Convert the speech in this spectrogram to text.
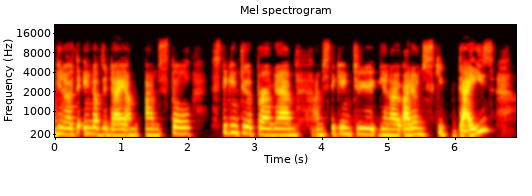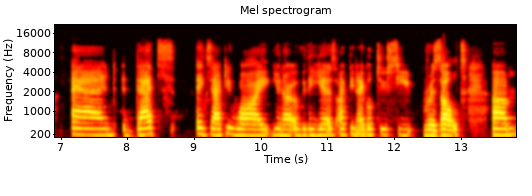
you know, at the end of the day, I'm I'm still sticking to the program. I'm sticking to, you know, I don't skip days. And that's exactly why, you know, over the years I've been able to see results. Um,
